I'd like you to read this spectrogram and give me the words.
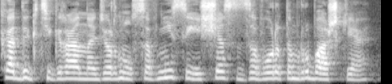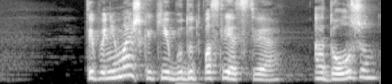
Кадык Тиграна дернулся вниз и исчез за воротом рубашки. «Ты понимаешь, какие будут последствия? А должен?»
